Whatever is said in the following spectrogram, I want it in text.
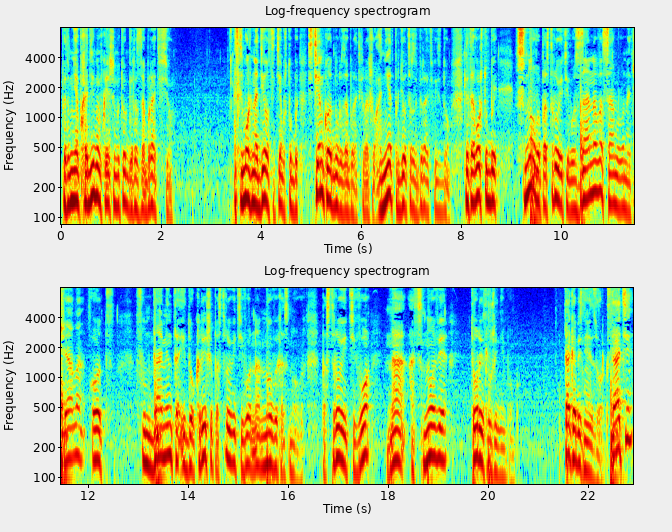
Поэтому необходимо в конечном итоге разобрать все – если можно отделаться тем, чтобы стенку одну разобрать, хорошо, а нет, придется разбирать весь дом. Для того, чтобы снова построить его заново, с самого начала, от фундамента и до крыши, построить его на новых основах, построить его на основе Торы и служения Богу. Так объясняет Зор. Кстати,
